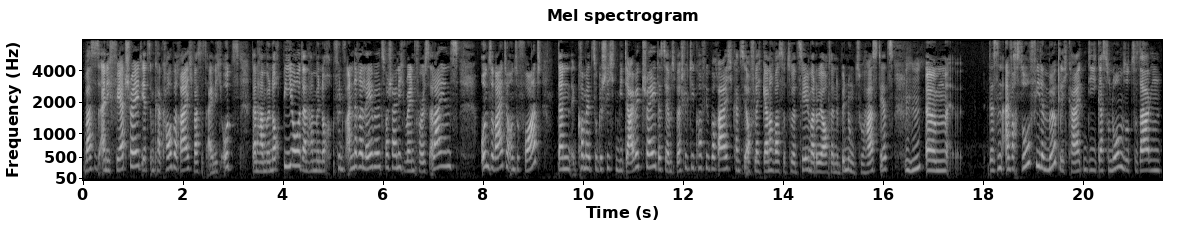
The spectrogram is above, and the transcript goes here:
was ist eigentlich Fairtrade jetzt im Kakaobereich, was ist eigentlich UTZ, dann haben wir noch Bio, dann haben wir noch fünf andere Labels wahrscheinlich, Rainforest Alliance und so weiter und so fort. Dann kommen wir zu Geschichten wie Direct Trade, das ist ja im Specialty Coffee Bereich. Kannst du dir auch vielleicht gerne noch was dazu erzählen, weil du ja auch deine Bindung zu hast jetzt. Mhm. Ähm, das sind einfach so viele Möglichkeiten, die Gastronomen sozusagen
